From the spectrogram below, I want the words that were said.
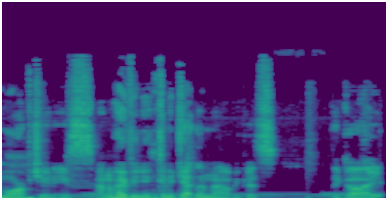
more opportunities, and I'm hoping he's going to get them now because the guy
